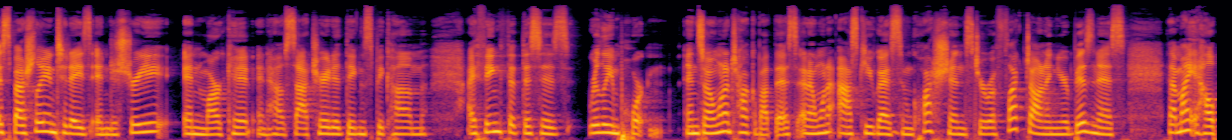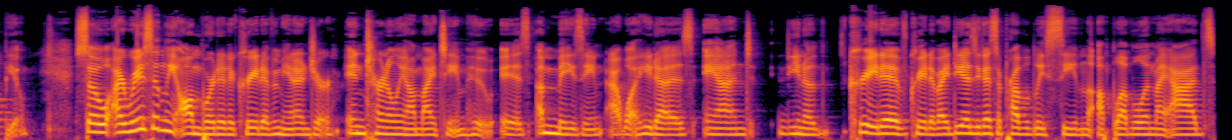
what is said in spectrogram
especially in today's industry and market and how saturated things become, I think that this is really important. And so I want to talk about this and I want to ask you guys some questions to reflect on in your business that might help you. So I recently onboarded a creative manager internally on my team who is amazing at what he does and you know creative creative ideas you guys have probably seen the up level in my ads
